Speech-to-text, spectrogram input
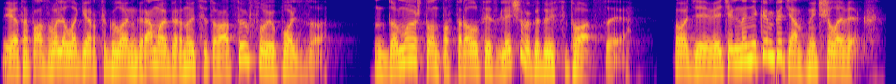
И это позволило герцогу Лоинграмму обернуть ситуацию в свою пользу. Думаю, что он постарался извлечь выгоду из ситуации. Удивительно некомпетентный человек.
